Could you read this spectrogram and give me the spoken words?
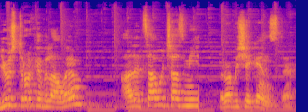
Już trochę wlałem, ale cały czas mi robi się gęste.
